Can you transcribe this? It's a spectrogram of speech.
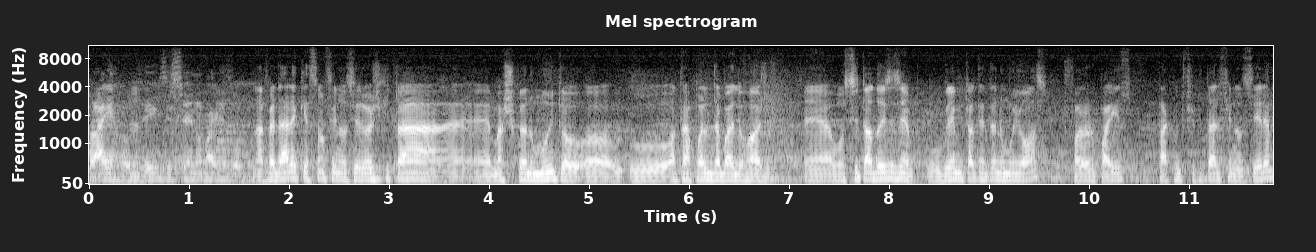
Brian Rodrigues, isso aí não vai resolver. Na verdade, a questão financeira hoje que está é, machucando muito, o, o, atrapalhando o trabalho do Roger. É, vou citar dois exemplos. O Grêmio está tentando o Munhoz, fora do país, está com dificuldade financeira.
